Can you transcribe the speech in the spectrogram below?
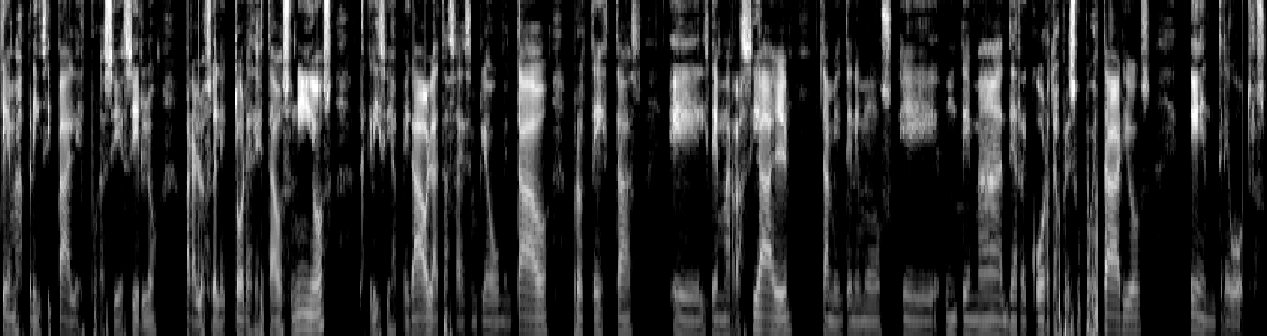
temas principales, por así decirlo, para los electores de Estados Unidos. La crisis ha pegado, la tasa de desempleo ha aumentado, protestas, el tema racial, también tenemos eh, un tema de recortes presupuestarios, entre otros.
